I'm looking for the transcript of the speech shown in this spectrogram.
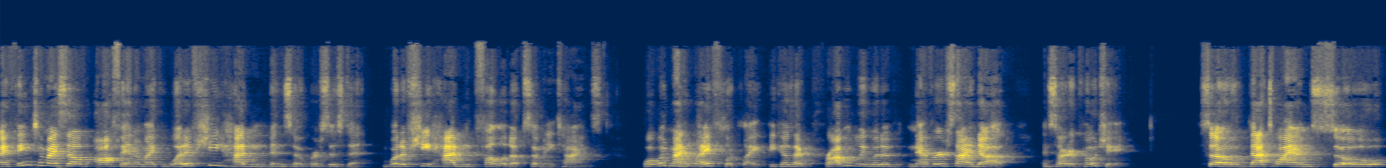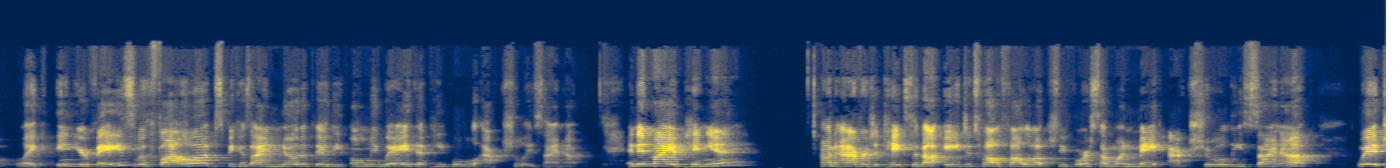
I think to myself often, I'm like, what if she hadn't been so persistent? What if she hadn't followed up so many times? What would my life look like? Because I probably would have never signed up and started coaching. So that's why I'm so like in your face with follow-ups because I know that they're the only way that people will actually sign up. And in my opinion, on average it takes about 8 to 12 follow-ups before someone may actually sign up, which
